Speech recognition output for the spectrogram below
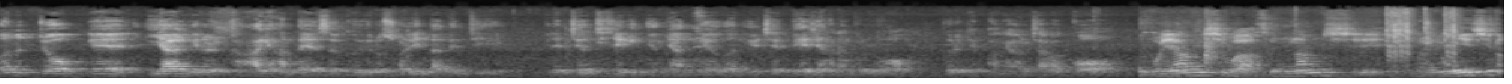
어느 쪽의 이야기를 강하게 한다 해서 거기로 쏠린다든지 이런 정치적인 영향력은 일체 배제하는 걸로 그렇게 방향을 잡았고 고양시와 성남시, 어, 용인시는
